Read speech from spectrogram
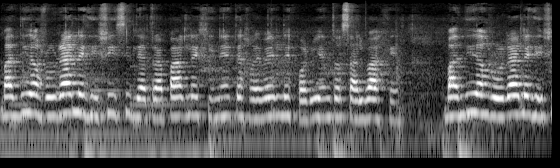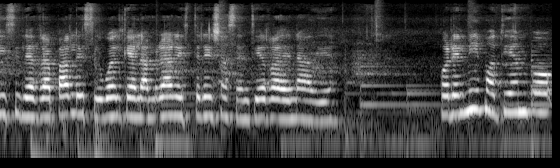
Bandidos rurales, difícil de atraparles, jinetes rebeldes por vientos salvajes. Bandidos rurales, difícil de atraparles, igual que alambrar estrellas en tierra de nadie. Por el mismo tiempo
